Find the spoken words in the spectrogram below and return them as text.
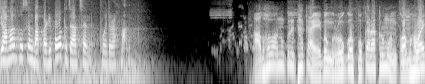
জামাল হোসেন বাপ্পার রিপোর্ট জানছেন ফৈদুর রহমান। আবহাওয়া অনুকূলে থাকায় এবং রোগ ও পোকার আক্রমণ কম হওয়ায়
